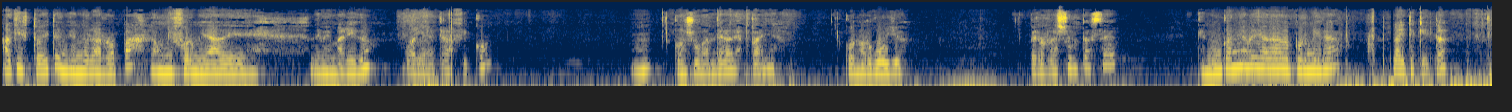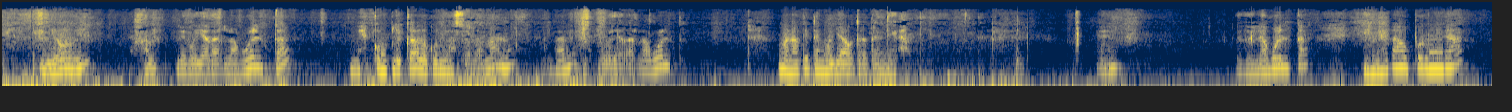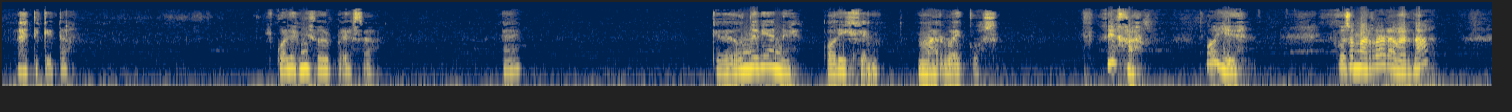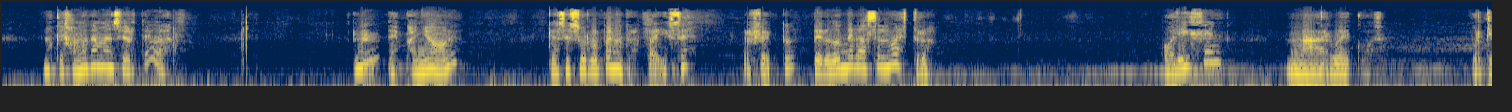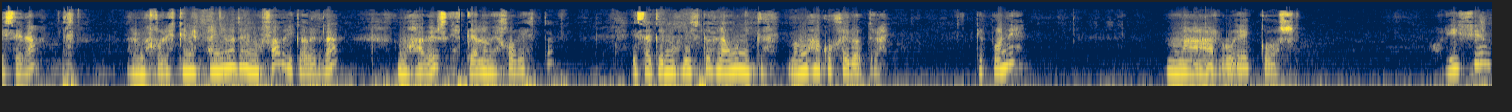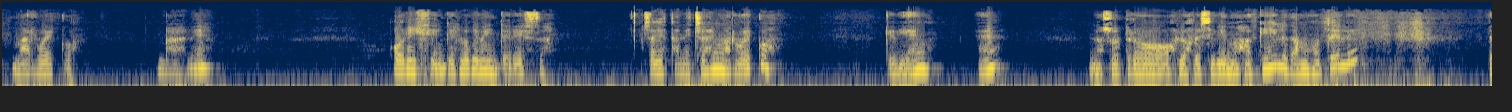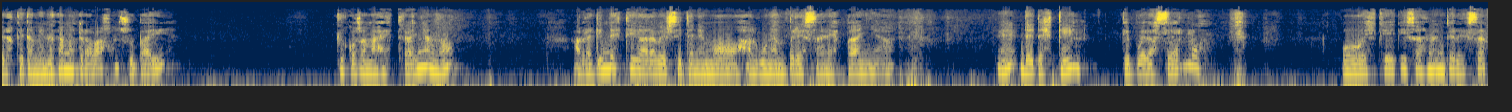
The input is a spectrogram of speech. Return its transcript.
Aquí estoy tendiendo la ropa, la uniformidad de, de mi marido, guardia de tráfico, con su bandera de España, con orgullo. Pero resulta ser que nunca me había dado por mirar la etiqueta. Y hoy le voy a dar la vuelta. Me es complicado con una sola mano, ¿vale? Le voy a dar la vuelta. Bueno, aquí tengo ya otra tendida. ¿Eh? Le doy la vuelta y me ha dado por mirar la etiqueta. ¿Y cuál es mi sorpresa? ¿Eh? ¿Que de dónde viene? Origen, Marruecos. Fija, oye, cosa más rara, ¿verdad? Nos quejamos de Amancio Ortega. ¿Mm? Español, que hace su ropa en otros países. Perfecto. Pero ¿dónde lo hace el nuestro? Origen, Marruecos. ¿Por qué será? A lo mejor es que en España no tenemos fábrica, ¿verdad? Vamos a ver si es que a lo mejor esta, esa que hemos visto es la única. Vamos a coger otra. ¿Qué pone? Marruecos. Origen, Marruecos. Vale. Origen, que es lo que me interesa. O sea, ya están hechas en Marruecos. Qué bien. ¿eh? Nosotros los recibimos aquí, les damos hoteles, pero es que también les damos trabajo en su país. Qué cosa más extraña, ¿no? Habrá que investigar a ver si tenemos alguna empresa en España ¿eh? de textil que pueda hacerlo. O es que quizás no interesa.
